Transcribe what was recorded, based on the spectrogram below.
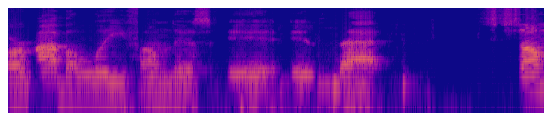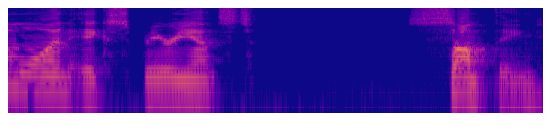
or my belief on this is, is that someone experienced something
